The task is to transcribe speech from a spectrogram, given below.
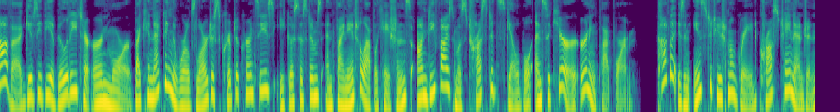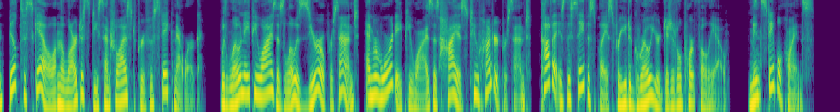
Kava gives you the ability to earn more by connecting the world's largest cryptocurrencies, ecosystems, and financial applications on DeFi's most trusted, scalable, and secure earning platform. Kava is an institutional grade cross chain engine built to scale on the largest decentralized proof of stake network. With loan APYs as low as 0% and reward APYs as high as 200%, Kava is the safest place for you to grow your digital portfolio. Mint stablecoins,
